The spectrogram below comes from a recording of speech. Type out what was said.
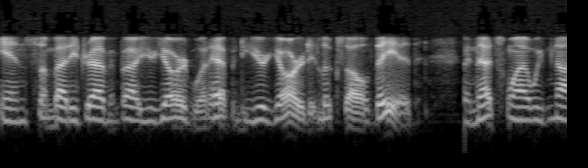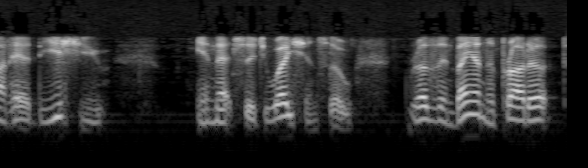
and somebody driving by your yard what happened to your yard? It looks all dead. And that's why we've not had the issue in that situation. So rather than ban the product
